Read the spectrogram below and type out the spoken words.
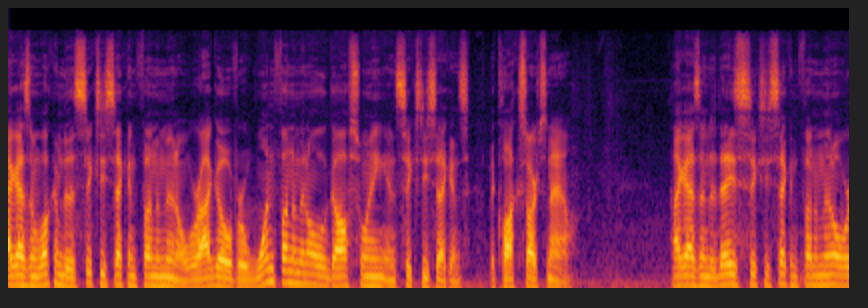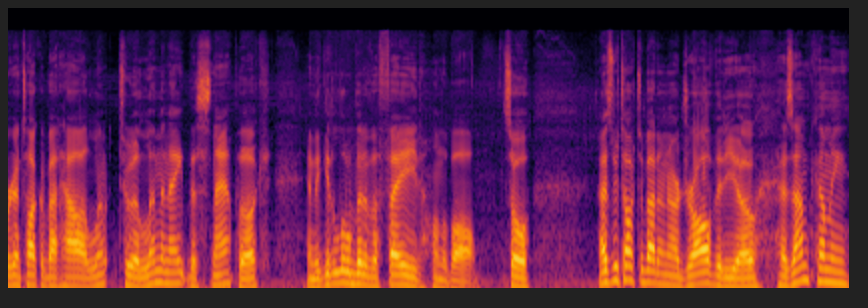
Hi guys and welcome to the 60 second fundamental where I go over one fundamental of the golf swing in 60 seconds. The clock starts now. Hi guys, in today's 60 second fundamental we're going to talk about how to eliminate the snap hook and to get a little bit of a fade on the ball. So as we talked about in our draw video, as I'm coming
